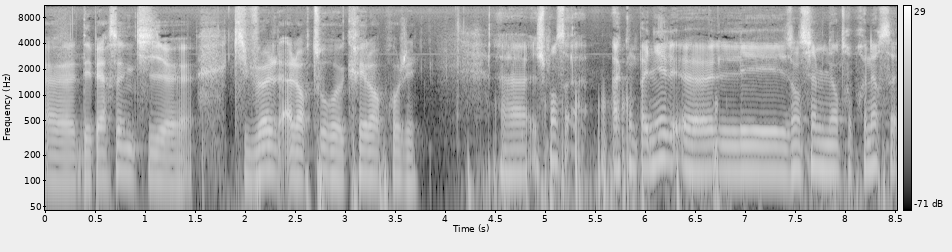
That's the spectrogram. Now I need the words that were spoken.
euh, des personnes qui, qui veulent à leur tour créer leur projet? Je pense accompagner les anciens mini-entrepreneurs, ça,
